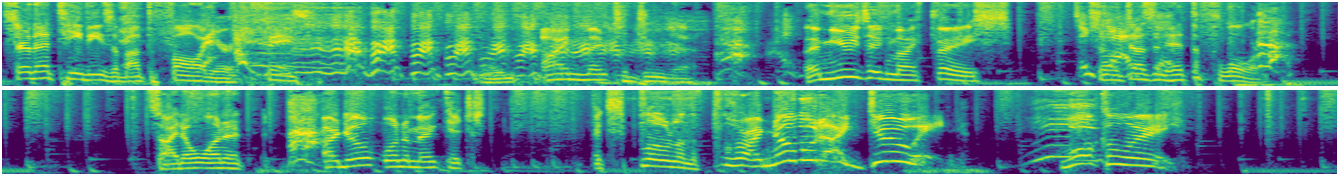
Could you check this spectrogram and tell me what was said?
Sir, that TV's about to fall on your face. I meant to do that. I'm using my face so it doesn't hit the floor. So I don't want to. I don't want to make it explode on the floor. I know what I'm doing. Walk away.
